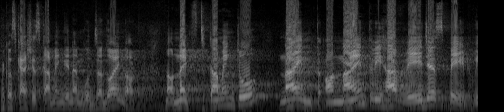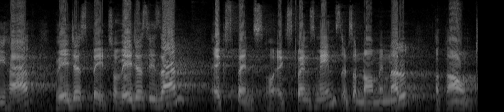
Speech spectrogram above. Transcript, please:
because cash is coming in and goods are going out. Now next coming to ninth on ninth we have wages paid we have wages paid. So wages is an expense so expense means it's a nominal account.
